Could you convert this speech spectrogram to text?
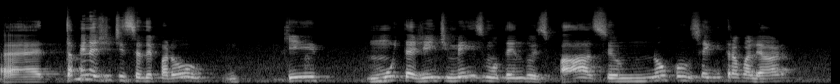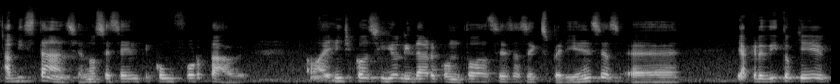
É, também a gente se deparou que muita gente, mesmo tendo espaço, não consegue trabalhar à distância, não se sente confortável. Então, a gente conseguiu lidar com todas essas experiências é, e acredito que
